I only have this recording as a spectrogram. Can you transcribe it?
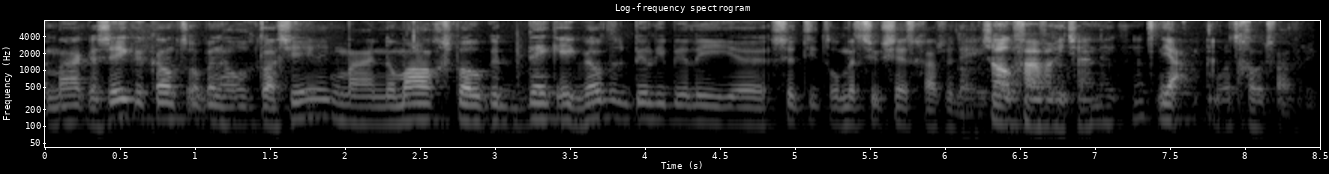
maken zeker kans op een hoge klassering. Maar normaal gesproken denk ik wel dat Billy Billy zijn titel met succes gaat verdedigen. Zou ook favoriet zijn, denk ik. Ja, wordt groot favoriet.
